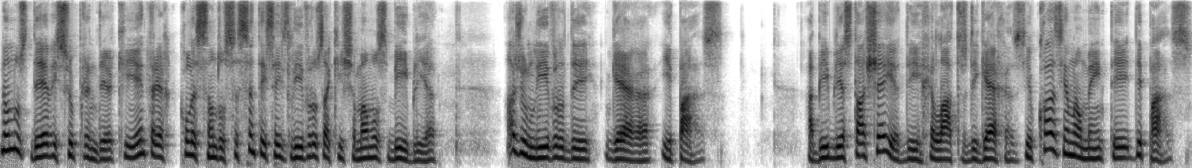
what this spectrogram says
não nos deve surpreender que entre a coleção dos 66 livros a que chamamos Bíblia, haja um livro de guerra e paz. A Bíblia está cheia de relatos de guerras e ocasionalmente de paz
